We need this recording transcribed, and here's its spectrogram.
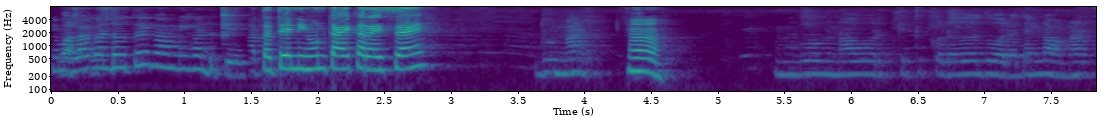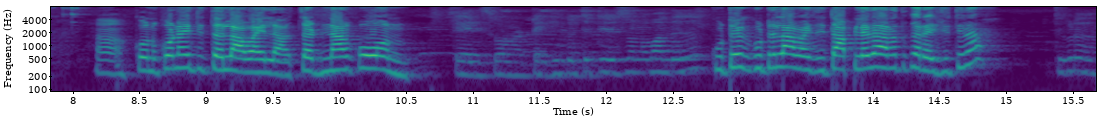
हे मला गंडवतंय का? मी गंडते. आता ते नेहून काय करायचं आहे धुणार. हा. बघ ना वरती तिकडं दोऱ्या त्यांना लावणार. हा. कोण कोण आहे तिथं लावायला? चढणार कोण? टेरेसवर टेरेसवर बांधायचं. कुठे कुठे लावायची? इथं आपल्या दारात करायची होती ना? तिकडं.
